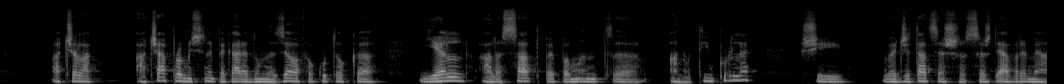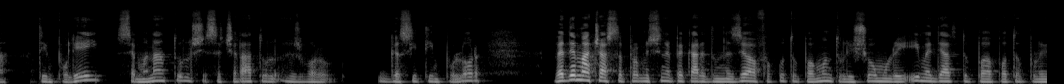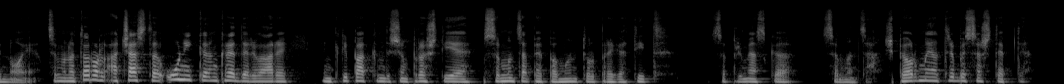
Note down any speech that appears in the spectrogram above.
acela, acea promisiune pe care Dumnezeu a făcut-o că El a lăsat pe pământ uh, anotimpurile și vegetația să-și dea vremea timpul ei, semănatul și săceratul își vor găsi timpul lor, Vedem această promisiune pe care Dumnezeu a făcut-o pământului și omului imediat după potopul lui Noe. Semănătorul această unică încredere o are în clipa când își împrăștie sămânța pe pământul pregătit să primească sămânța. Și pe urmă el trebuie să aștepte.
